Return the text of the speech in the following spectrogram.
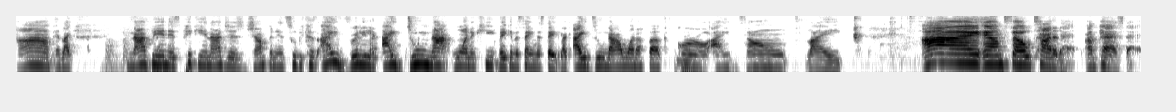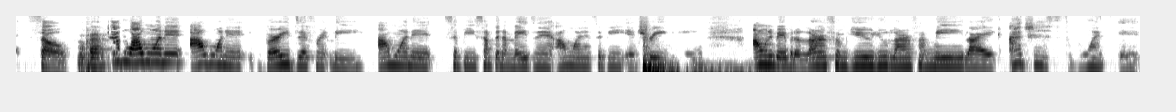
time and like not being as picky and not just jumping into because I really like I do not want to keep making the same mistake. Like I do not want to fuck mm. girl. I don't like I am so tired of that. I'm past that. So Okay. how do I want it? I want it very differently. I want it to be something amazing. I want it to be intriguing. I want to be able to learn from you. You learn from me. Like, I just want it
